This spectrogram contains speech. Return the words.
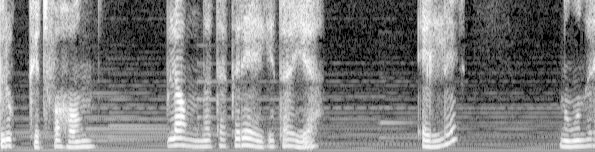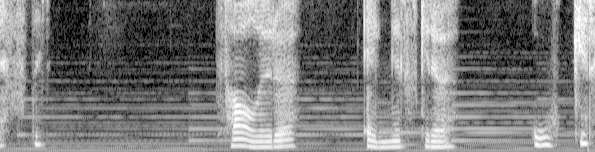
brukket for hånd, blandet etter eget øye, eller noen rester. Falurød, engelsk rød, oker,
